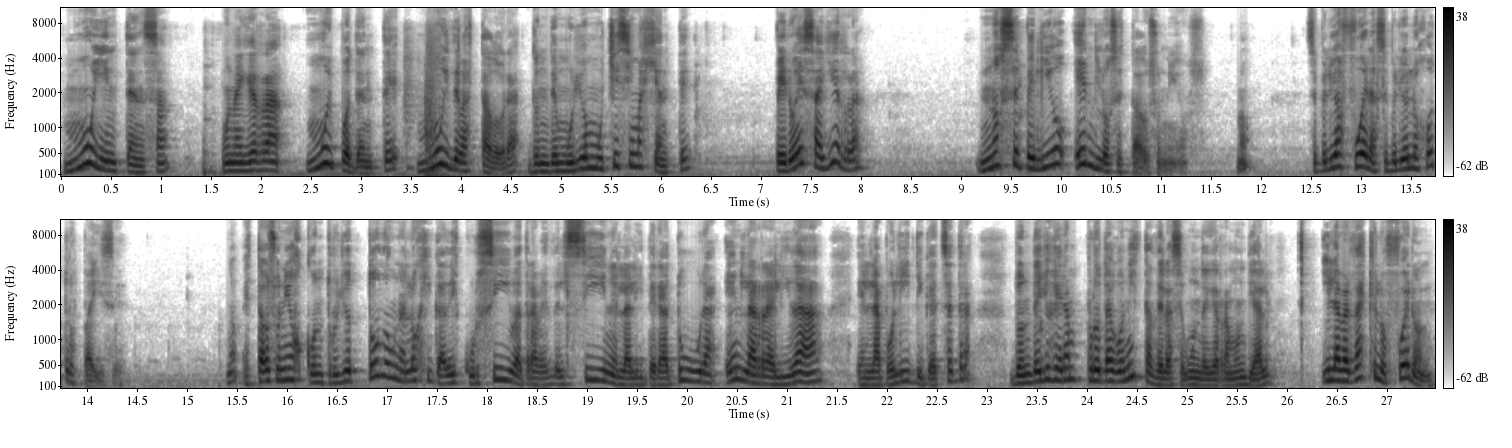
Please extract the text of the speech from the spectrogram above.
muy intensa, una guerra muy potente, muy devastadora, donde murió muchísima gente, pero esa guerra no se peleó en los Estados Unidos. Se peleó afuera, se peleó en los otros países. Estados Unidos construyó toda una lógica discursiva a través del cine, en la literatura, en la realidad, en la política, etc., donde ellos eran protagonistas de la Segunda Guerra Mundial, y la verdad es que lo fueron.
